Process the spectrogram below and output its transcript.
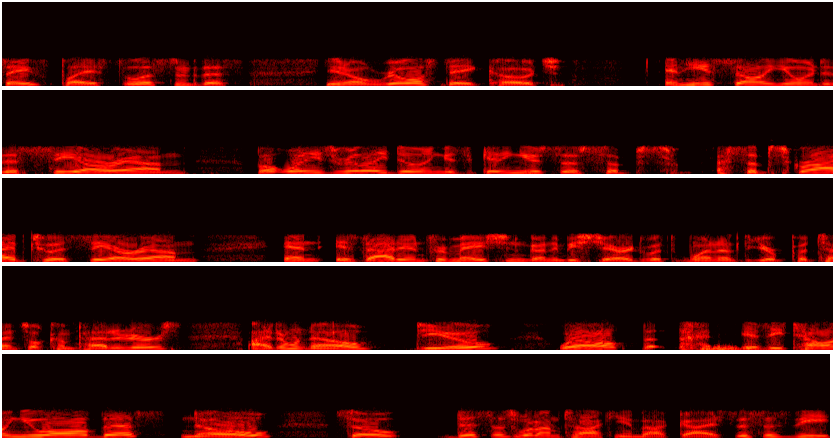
safe place to listen to this, you know, real estate coach, and he's selling you into this CRM. But what he's really doing is getting you to sub- subscribe to a CRM. And is that information going to be shared with one of your potential competitors? I don't know. Do you? Well, is he telling you all of this? No. So this is what I'm talking about, guys. This is the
